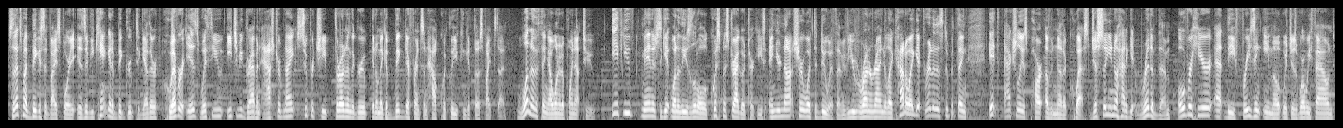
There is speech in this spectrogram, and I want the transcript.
So that's my biggest advice for you is if you can't get a big group together, whoever is with you, each of you grab an Astrub Knight, super cheap, throw it in the group. It'll make a big difference in how quickly you can get those fights done. One other thing I wanted to point out to you if you've managed to get one of these little Kwismas Drago turkeys and you're not sure what to do with them, if you run around, you're like, how do I get rid of this stupid thing? It actually is part of another quest. Just so you know how to get rid of them, over here at the freezing emote, which is where we found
